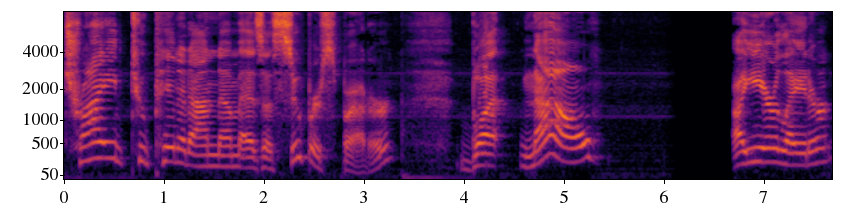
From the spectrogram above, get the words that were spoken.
tried to pin it on them as a super spreader, but now, a year later,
